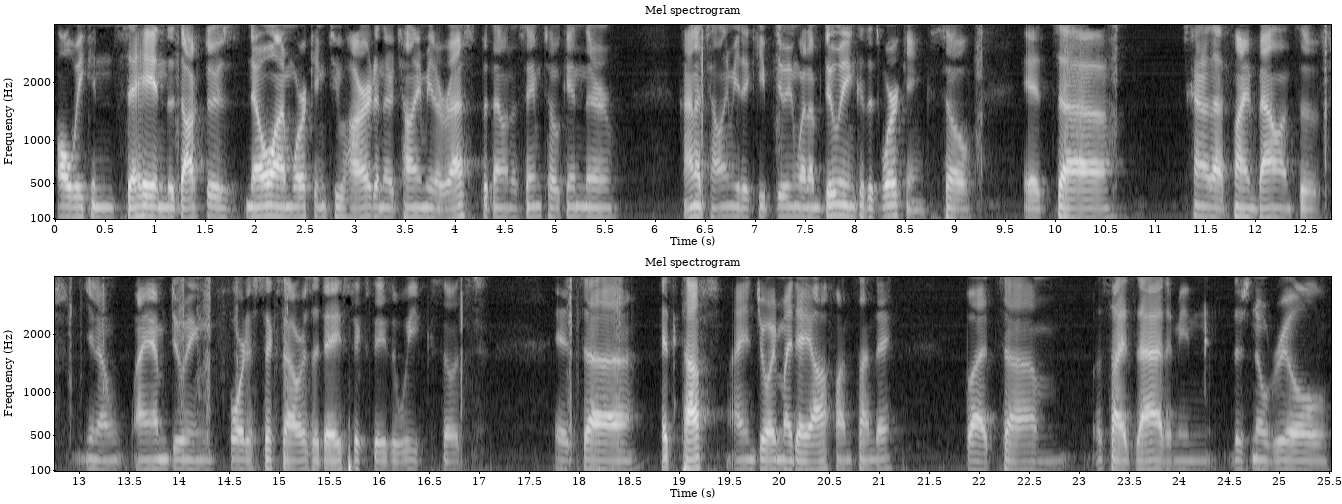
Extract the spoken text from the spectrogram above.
all we can say, and the doctors know I'm working too hard and they're telling me to rest, but then on the same token, they're kind of telling me to keep doing what I'm doing because it's working. So it, uh, it's kind of that fine balance of you know I am doing four to six hours a day, six days a week. So it's it's uh, it's tough. I enjoy my day off on Sunday, but um, besides that, I mean, there's no real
